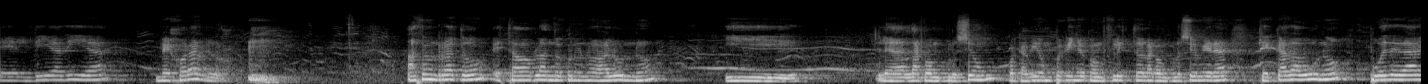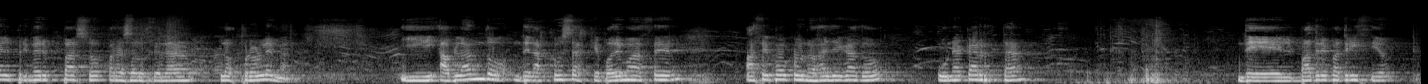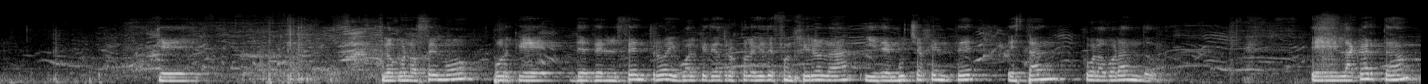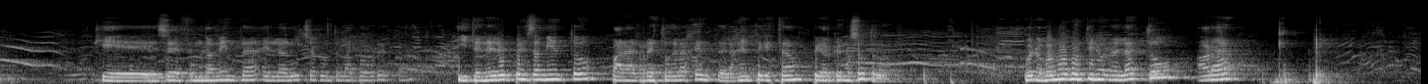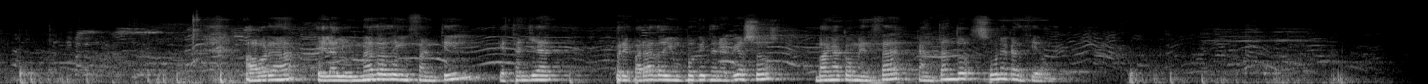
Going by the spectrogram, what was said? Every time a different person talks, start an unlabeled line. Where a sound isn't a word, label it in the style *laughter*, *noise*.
el día a día mejorarlo. *clears throat* Hace un rato estaba hablando con unos alumnos y la, la, conclusión, porque había un pequeño conflicto, la conclusión era que cada uno puede dar el primer paso para solucionar los problemas. Y hablando de las cosas que podemos hacer, hace poco nos ha llegado una carta del padre Patricio que lo conocemos porque desde el centro, igual que de otros colegios de Fuengirola y de mucha gente, están colaborando. En la carta, que se fundamenta en la lucha contra la pobreza y tener un pensamiento para el resto de la gente, la gente que está peor que nosotros. Bueno, vamos a continuar el acto. Ahora Ahora el alumnado de infantil, que están ya preparados y un poquito nerviosos, van a comenzar cantando una canción.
